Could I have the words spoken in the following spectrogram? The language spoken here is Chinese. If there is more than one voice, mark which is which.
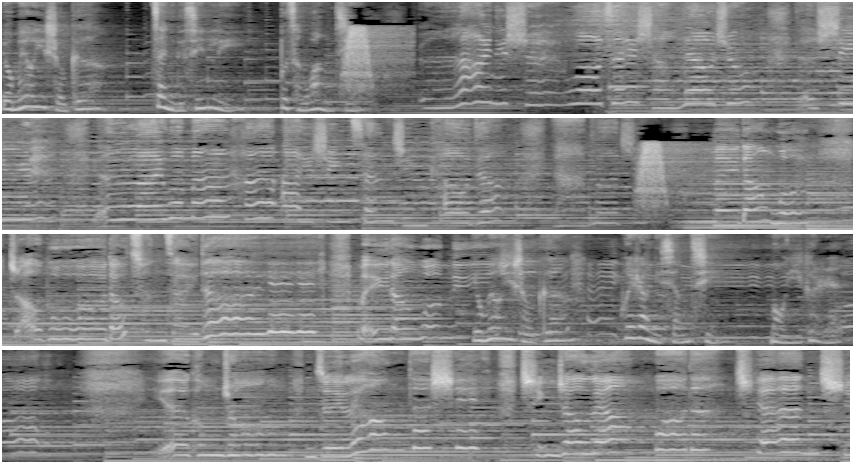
Speaker 1: 有没有一首歌，在你的心里不曾忘记？
Speaker 2: 原来你是我最想留住的幸运，原来我们和爱情曾经靠得那么近。每当我找不到存在的意义，每当我迷
Speaker 1: 有没有一首歌，会让你想起某一个人？
Speaker 2: 夜空中最亮的星，请照亮我的前行。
